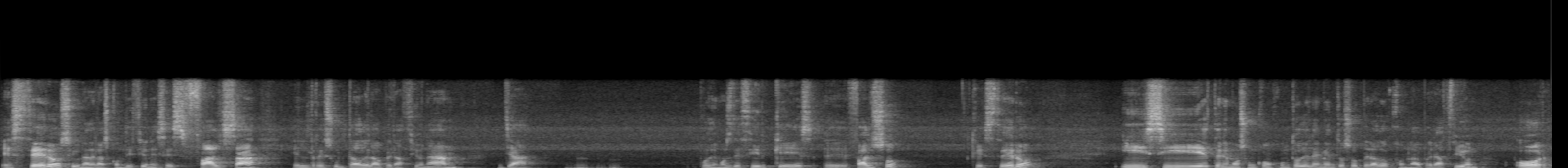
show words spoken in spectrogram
es 0, si una de las condiciones es falsa, el resultado de la operación AND ya mm, podemos decir que es eh, falso, que es 0, y si tenemos un conjunto de elementos operados con la operación OR,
